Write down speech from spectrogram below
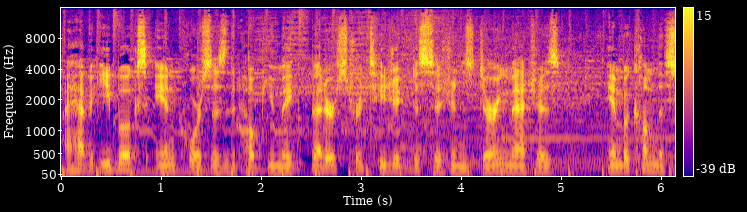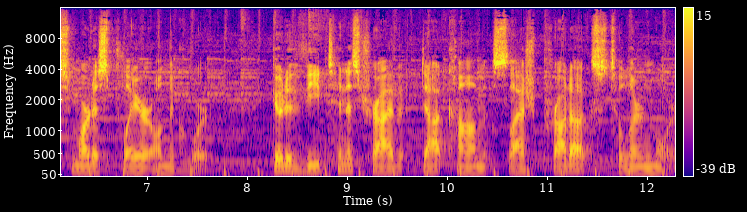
I have ebooks and courses that help you make better strategic decisions during matches and become the smartest player on the court. Go to thetennistribe.com slash products to learn more.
